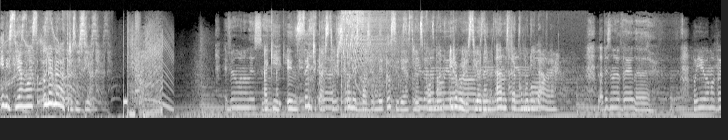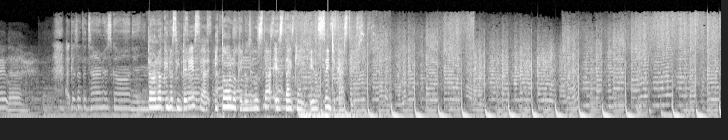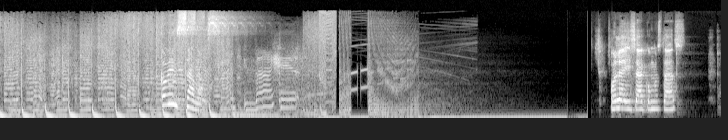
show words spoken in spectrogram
Iniciamos una nueva transmisión. Aquí en Casters, un espacio donde tus ideas transforman y revolucionan a nuestra comunidad. Todo lo que nos interesa y todo lo que nos gusta está aquí en Casters. Comenzamos. Hola Isa, ¿cómo estás?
